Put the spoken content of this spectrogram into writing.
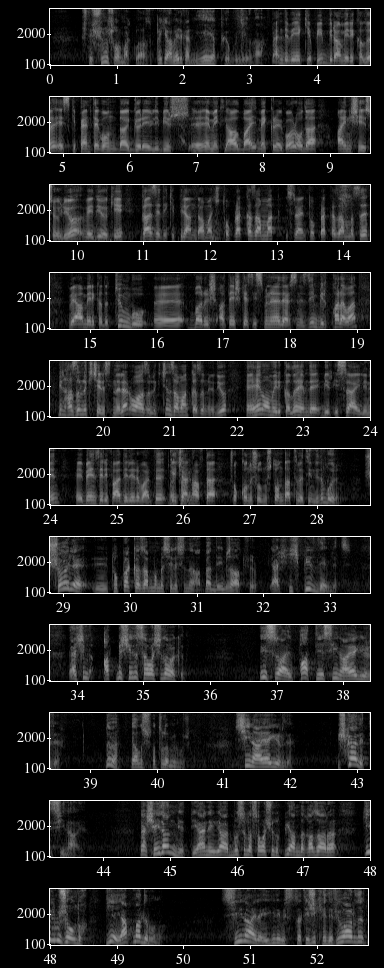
İşte şunu sormak lazım. Peki Amerika niye yapıyor bu yığınağı? Ben de bir ek yapayım. Bir Amerikalı eski Pentagon'da görevli bir e, emekli albay McGregor. O da aynı şeyi söylüyor ve diyor ki Gazze'deki planda amaç toprak kazanmak, İsrail'in toprak kazanması ve Amerika'da tüm bu e, barış, ateşkes ismine ne dersiniz deyin bir paravan, bir hazırlık içerisindeler. O hazırlık için zaman kazanıyor diyor. E, hem Amerikalı hem de bir İsrail'inin e, benzer ifadeleri vardı. Geçen tabii. hafta çok konuşulmuştu. Onu da hatırlatayım dedim. Buyurun. Şöyle e, toprak kazanma meselesine ben de imza atıyorum. Ya hiçbir devlet. Ya şimdi 67 savaşına bakın. İsrail pat diye Sina'ya girdi. Değil mi? Yanlış hatırlamıyorum hocam. Sina'ya girdi. İşgal etti Sina'yı. Ya şeyden mi etti? Yani ya Mısır'la savaşıyorduk bir anda kazara girmiş olduk diye yapmadı bunu. Sina ile ilgili bir stratejik hedefi vardı.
